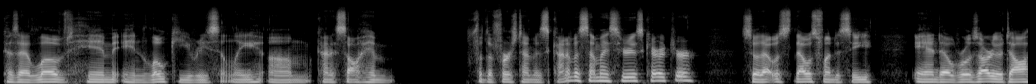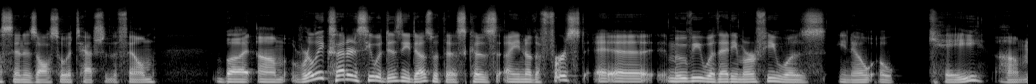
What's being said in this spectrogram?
because I loved him in Loki recently. Um, kind of saw him for the first time as kind of a semi-serious character, so that was that was fun to see. And uh, Rosario Dawson is also attached to the film. But um, really excited to see what Disney does with this because uh, you know the first uh, movie with Eddie Murphy was you know okay. Um,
